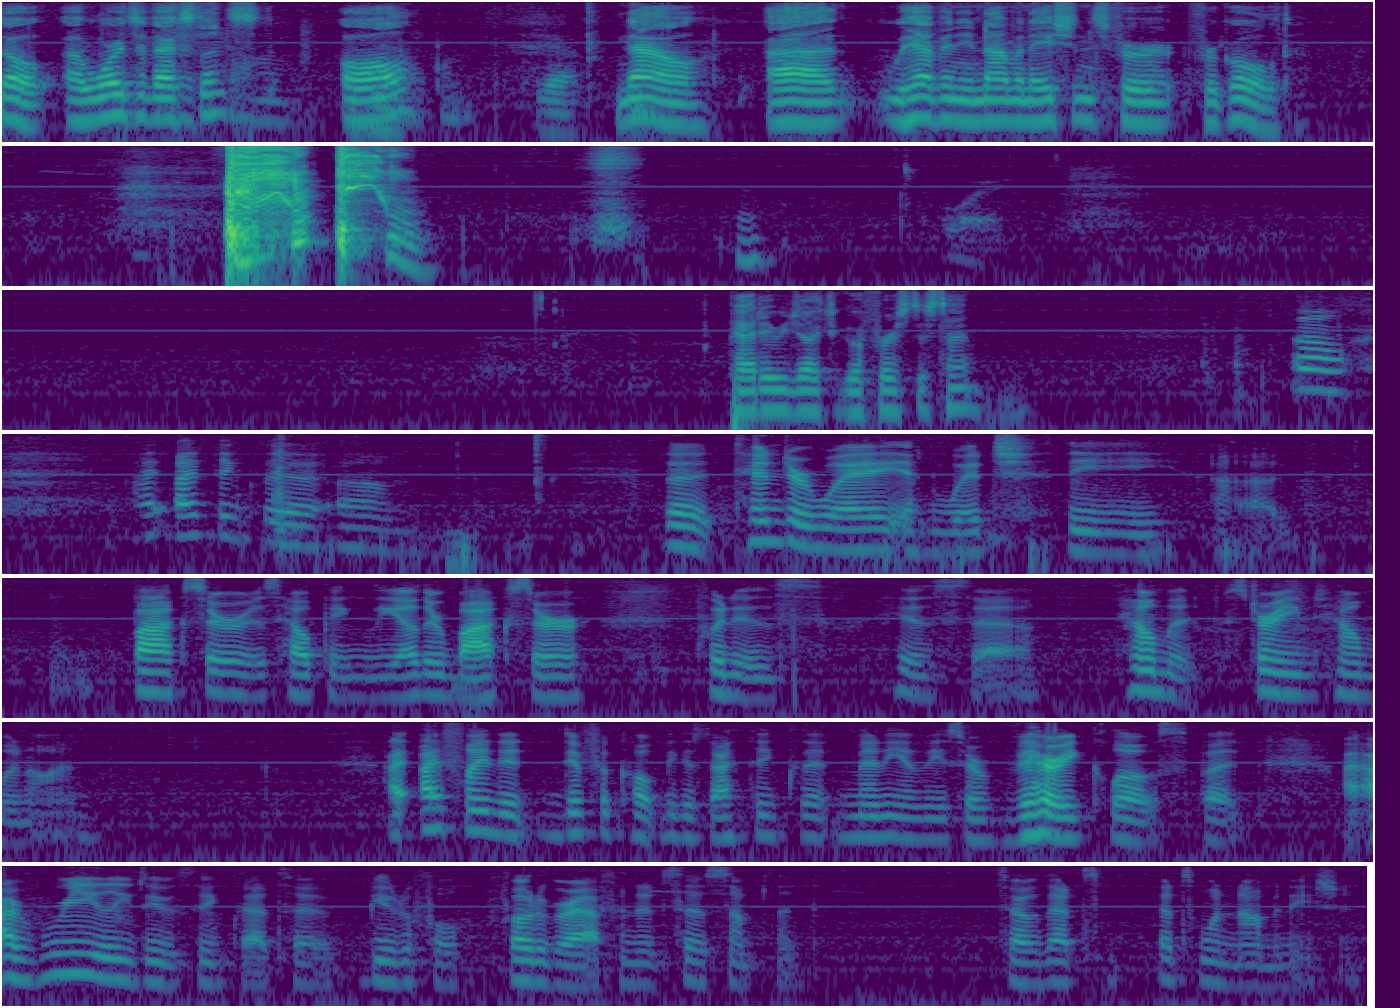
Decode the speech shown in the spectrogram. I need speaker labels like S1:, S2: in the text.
S1: So, awards of excellence, all.
S2: Yeah.
S1: Now, uh, we have any nominations for, for gold? Patty, would you like to go first this time?
S3: Well, I, I think the, um, the tender way in which the uh, boxer is helping the other boxer put his, his uh, helmet, strange helmet on. I, I find it difficult because I think that many of these are very close, but I, I really do think that's a beautiful photograph and it says something. So that's, that's one nomination.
